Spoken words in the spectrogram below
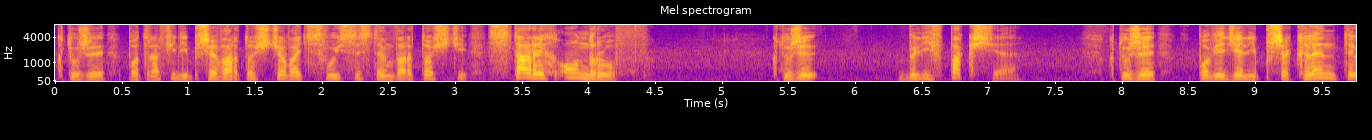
którzy potrafili przewartościować swój system wartości, starych onrów, którzy byli w paksie, którzy powiedzieli przeklęty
